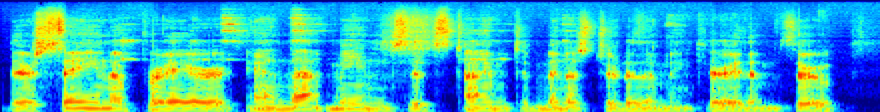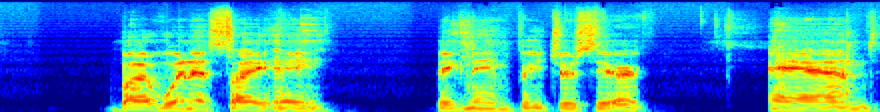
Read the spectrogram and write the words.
they're saying a prayer, and that means it's time to minister to them and carry them through. But when it's like, hey, big name preachers here, and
